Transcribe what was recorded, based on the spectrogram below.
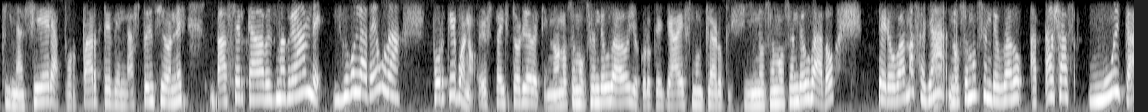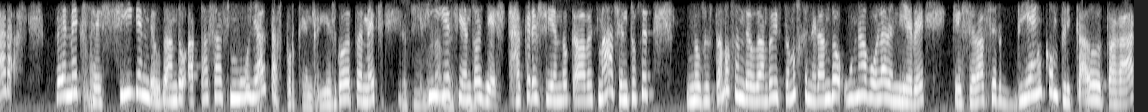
financiera por parte de las pensiones va a ser cada vez más grande. Y luego la deuda, porque bueno, esta historia de que no nos hemos endeudado, yo creo que ya es muy claro que sí nos hemos endeudado, pero va más allá, nos hemos endeudado a tasas muy caras. Pemex se sigue endeudando a tasas muy altas porque el riesgo de Pemex sigue siendo y está creciendo cada vez más. Entonces, nos estamos endeudando y estamos generando una bola de nieve que se va a hacer bien complicado de pagar,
